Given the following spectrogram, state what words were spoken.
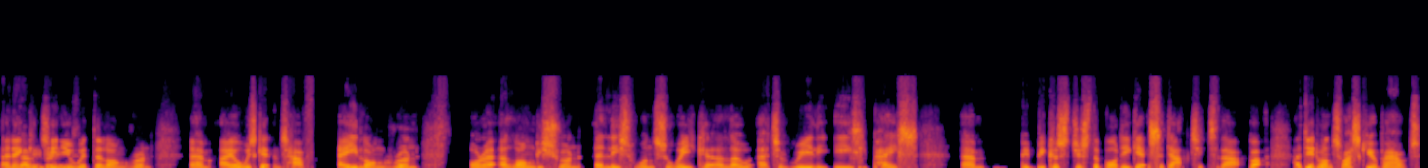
and then That'd continue with the long run. Um, I always get them to have a long run or a, a longish run at least once a week at a low, at a really easy pace. Um, because just the body gets adapted to that. But I did want to ask you about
